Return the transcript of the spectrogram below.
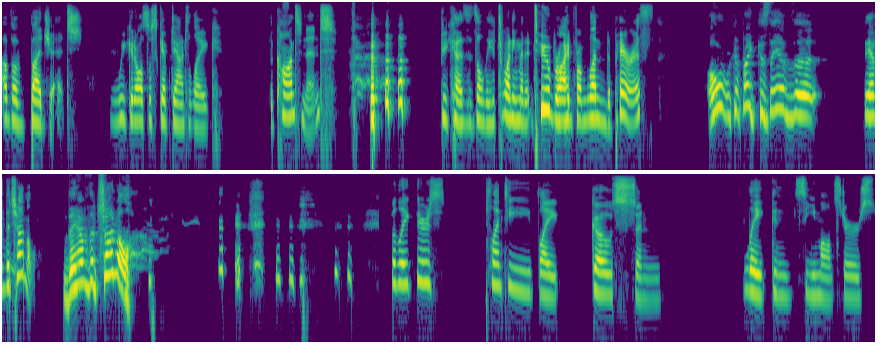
of a budget, we could also skip down to like the continent because it's only a 20 minute tube ride from London to Paris. oh, right, because they have the They have the channel. they have the channel. But like there's plenty like ghosts and lake and sea monsters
